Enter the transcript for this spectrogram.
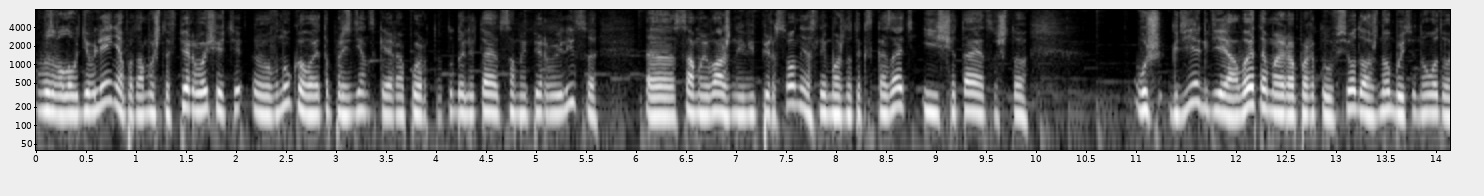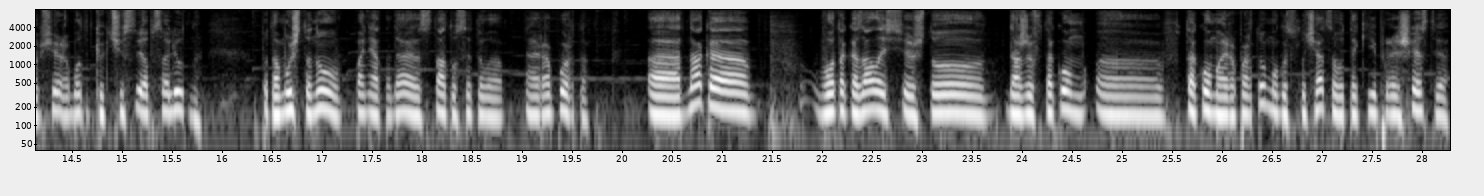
вызвала удивление, потому что в первую очередь э, Внуково это президентский аэропорт. Оттуда летают самые первые лица, э, самые важные вип-персоны, если можно так сказать. И считается, что уж где-где, а в этом аэропорту все должно быть, ну вот вообще работать как часы абсолютно. Потому что, ну, понятно, да, статус этого аэропорта. А, однако, вот оказалось, что даже в таком, э, в таком аэропорту могут случаться вот такие происшествия.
